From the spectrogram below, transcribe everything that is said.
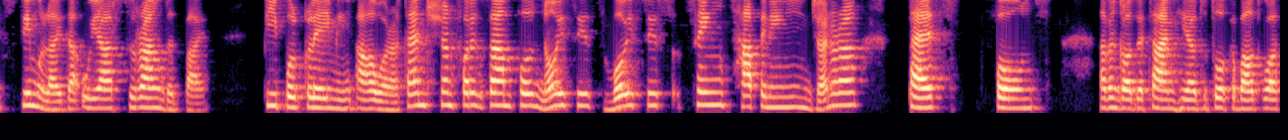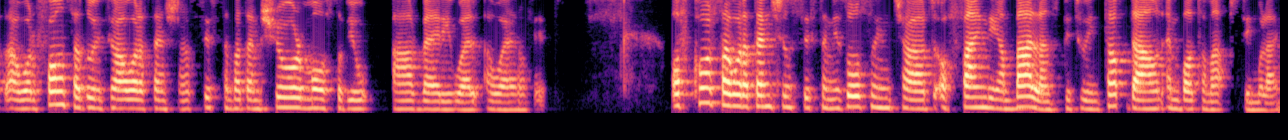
stimuli that we are surrounded by. People claiming our attention, for example, noises, voices, things happening in general, pets, phones. I haven't got the time here to talk about what our phones are doing to our attentional system, but I'm sure most of you are very well aware of it. Of course, our attention system is also in charge of finding a balance between top-down and bottom-up stimuli,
